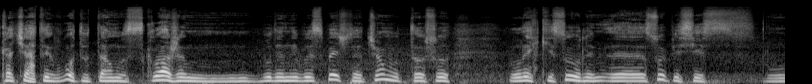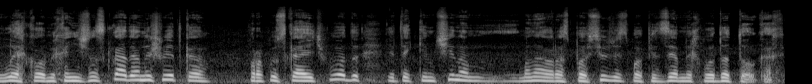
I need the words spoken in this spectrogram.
качати воду там з скважин буде небезпечно. Чому? Тому що легкі е, суписі з легкого механічного складу вони швидко пропускають воду і таким чином вона розповсюджується по підземних водотоках.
